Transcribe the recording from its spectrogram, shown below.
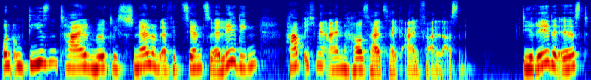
Und um diesen Teil möglichst schnell und effizient zu erledigen, habe ich mir einen Haushaltshack einfallen lassen. Die Rede ist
